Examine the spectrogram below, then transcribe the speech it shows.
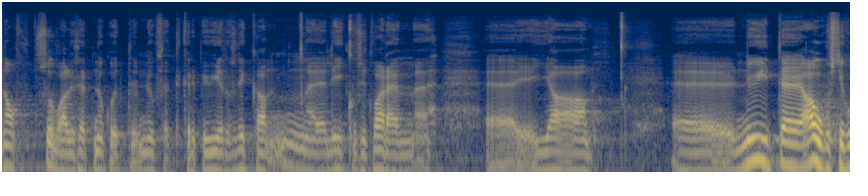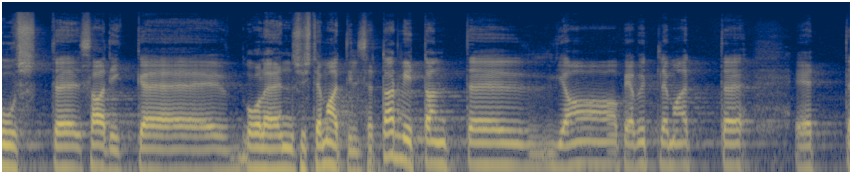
noh, suvaliselt nagu ütleme, niisugused gripiviirused ikka mm, liikusid varem ja nüüd augustikuust saadik olen süstemaatiliselt tarvitanud ja peab ütlema, et, et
